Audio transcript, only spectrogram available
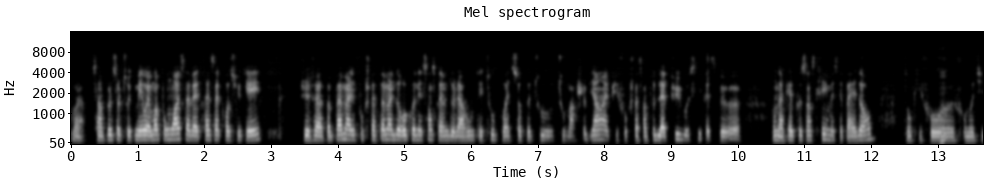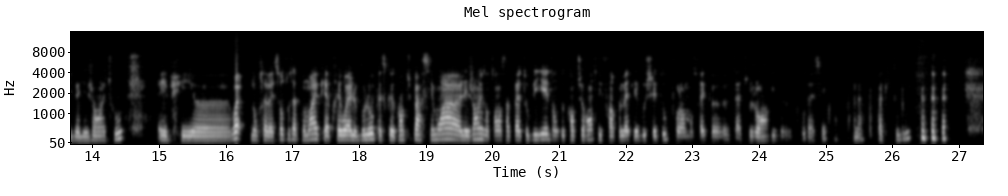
voilà, c'est un peu le seul truc. Mais ouais, moi pour moi, ça va être S Cross UK je vais faire pas mal, il faut que je fasse pas mal de reconnaissance quand même de la route et tout pour être sûr que tout, tout marche bien. Et puis il faut que je fasse un peu de la pub aussi parce que on a quelques inscrits mais c'est pas énorme. Donc il faut, mmh. faut motiver les gens et tout. Et puis euh, ouais, donc ça va être surtout ça pour moi. Et puis après ouais le boulot parce que quand tu pars six mois, les gens ils ont tendance un peu à t'oublier. Donc quand tu rentres, il faut un peu mettre les bouches et tout pour leur montrer que tu as toujours envie de progresser. Voilà, pour pas qu'ils t'oublient.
